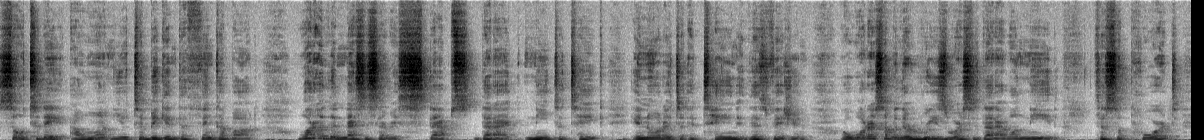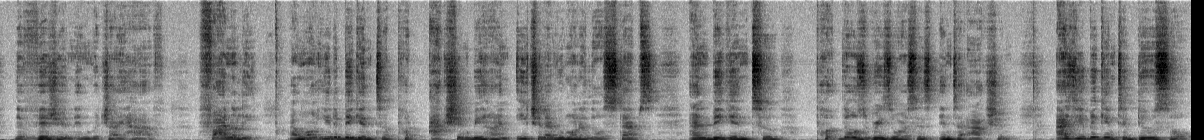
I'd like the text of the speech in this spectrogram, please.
So today, I want you to begin to think about what are the necessary steps that I need to take in order to attain this vision, or what are some of the resources that I will need to support the vision in which I have. Finally, I want you to begin to put action behind each and every one of those steps and begin to put those resources into action. As you begin to do so,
